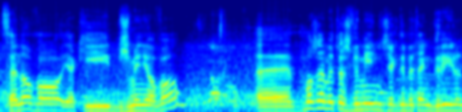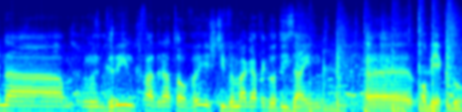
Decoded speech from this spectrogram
cenowo, jak i brzmieniowo. E, Możemy też wymienić jak gdyby ten grill na mm, grill kwadratowy, jeśli wymaga tego design e, obiektu.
